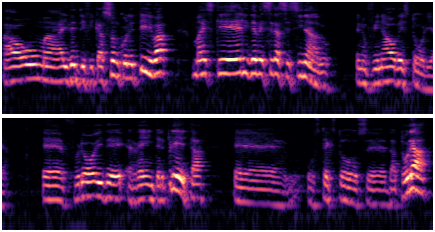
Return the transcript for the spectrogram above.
a uma identificação coletiva, mas que ele deve ser assassinado no final da história. Eh, Freud reinterpreta eh, os textos eh, da Torá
